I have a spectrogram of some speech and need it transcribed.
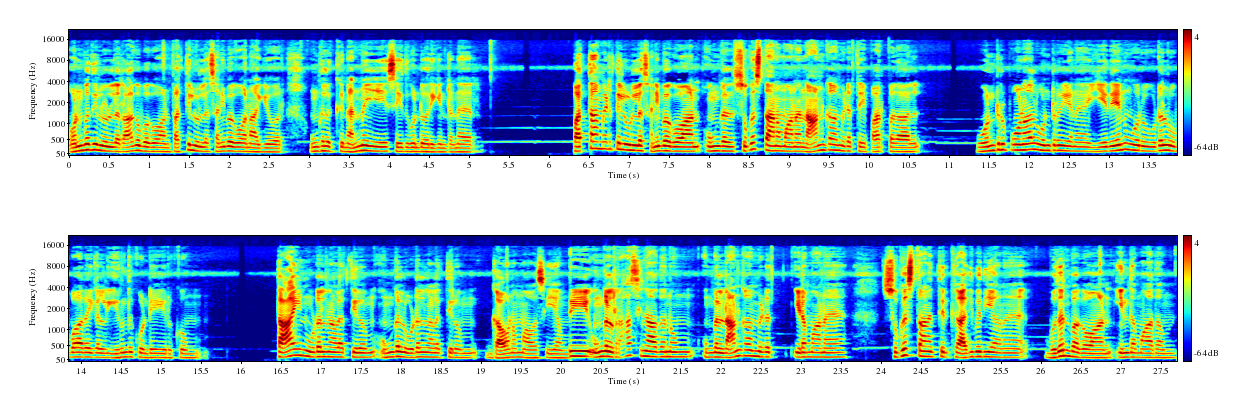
ஒன்பதில் உள்ள ராகு பகவான் பத்தில் உள்ள சனி பகவான் ஆகியோர் உங்களுக்கு நன்மையே செய்து கொண்டு வருகின்றனர். பத்தாம் இடத்தில் உள்ள சனி பகவான் உங்கள் சுகஸ்தானமான நான்காம் இடத்தை பார்ப்பதால் ஒன்று போனால் ஒன்று என ஏதேனும் ஒரு உடல் உபாதைகள் இருந்து கொண்டே இருக்கும். தாயின் உடல் நலத்திலும் உங்கள் உடல் நலத்திலும் கவனம் அவசியம். உங்கள் ராசிநாதனும் உங்கள் நான்காம் இட இடமான சுகஸ்தானத்திற்கு அதிபதியான புதன் பகவான் இந்த மாதம்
